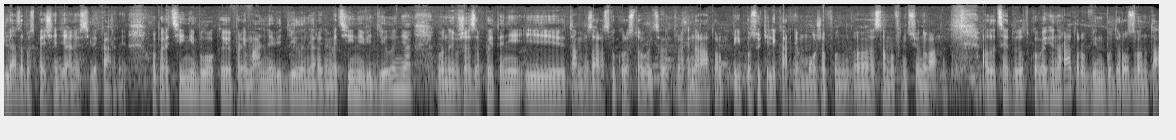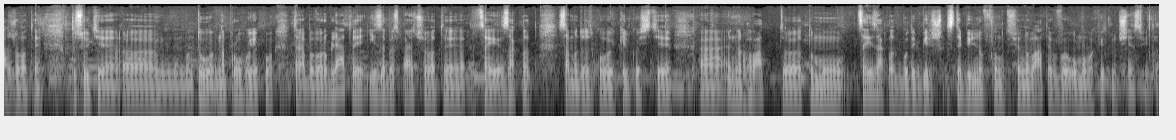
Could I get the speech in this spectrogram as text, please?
для забезпечення діяльності лікарні. Операційні блоки, приймальне відділення, реанімаційні відділення. Вони вже запитані, і там зараз використовується електрогенератор, і по суті лікарня може фун, е, саме функціонувати. Але цей додатковий генератор він буде розвантажувати по суті е, ту напругу, яку треба виробляти, і забезпечувати цей заклад саме додаткової кількості е, енерговат. Тому цей заклад буде більш стабільно функціонувати в умовах відключення світла.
